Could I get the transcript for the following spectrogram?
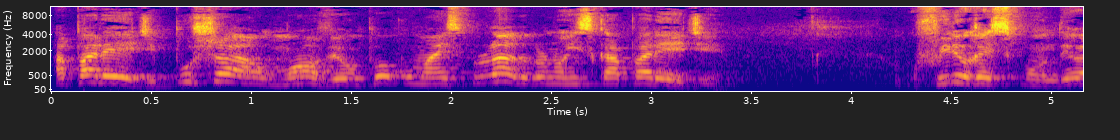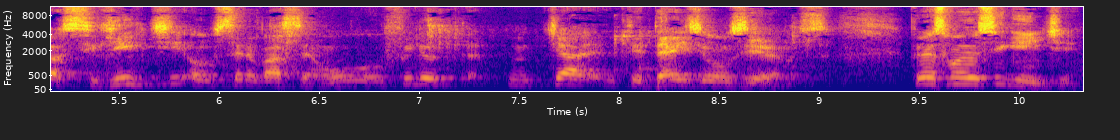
a parede, puxa o móvel um pouco mais para o lado para não riscar a parede. O filho respondeu a seguinte observação. O filho tinha entre 10 e 11 anos. O filho respondeu o seguinte:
